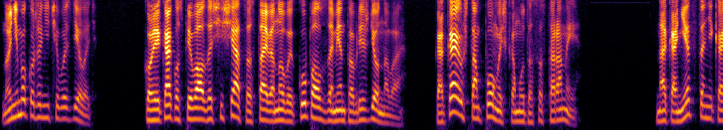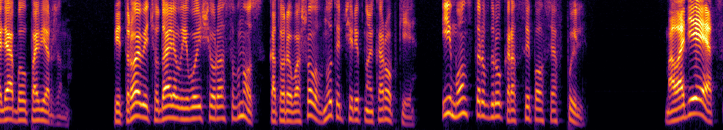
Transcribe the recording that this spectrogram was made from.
но не мог уже ничего сделать. Кое-как успевал защищаться, ставя новый купол взамен поврежденного. Какая уж там помощь кому-то со стороны. Наконец-то Николя был повержен. Петрович ударил его еще раз в нос, который вошел внутрь черепной коробки, и монстр вдруг рассыпался в пыль. «Молодец!»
